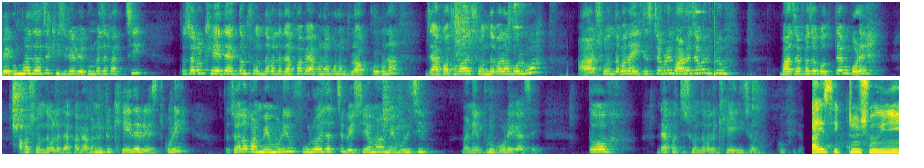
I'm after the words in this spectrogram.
বেগুন ভাজা আছে, খিচুড়ি আর বেগুন ভাজা খাচ্ছি। তো চলো, খেয়ে দিয়ে একদম সন্ধ্যাবেলা দেখা হবে, এখন আর কোনো ব্লগ করব না। যা কথা বলা সন্ধ্যাবেলা বলব। আর সন্ধ্যাবেলা এই চেষ্টা করে বার হয়ে যাব, একটু বাজা ফাজা করতে হবে, করে আবার সন্ধ্যাবেলা দেখা হবে। এখন একটু খেয়ে দিয়ে রেস্ট করি। তো চলো, কারণ মেমোরিও ফুল হয়ে যাচ্ছে, বেশি আমার মেমোরি চিপ মানে পুরো ভরে গেছে। তো দেখা হচ্ছে সন্ধ্যাবেলা খেয়ে নি, চলো গাইস একটু শুইনি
